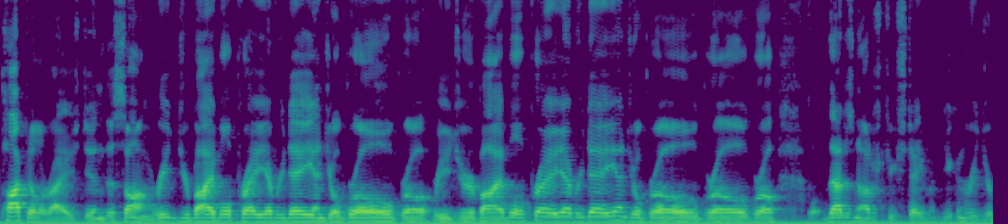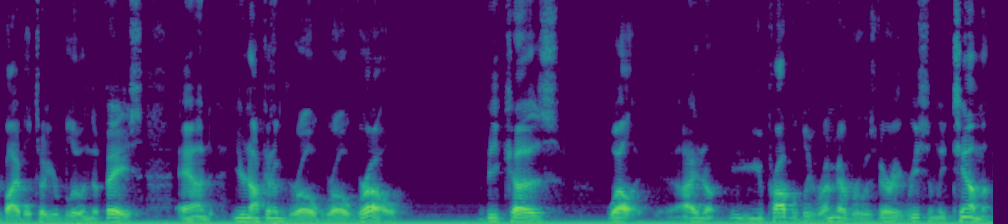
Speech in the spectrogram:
popularized in the song read your Bible, pray every day, and you'll grow, grow. Read your Bible, pray every day, and you'll grow, grow, grow. Well, that is not a true statement. You can read your Bible till you're blue in the face, and you're not going to grow, grow, grow. Because, well, I don't, you probably remember it was very recently, Tim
